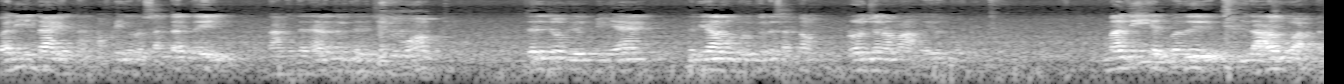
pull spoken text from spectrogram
வரிண்டா என்ன? அப்படிங்கிற சட்டத்தை நாங்கள் இந்த நேரத்தில் தெரிஞ்சுக்குவோம் தெரிஞ்சவங்க இருப்பீங்க. தெரியாதவங்களுக்கு இந்த சட்டம் பிரயோஜனமாக இருக்கும். மதி என்பது இது அரபு வார்த்தை.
